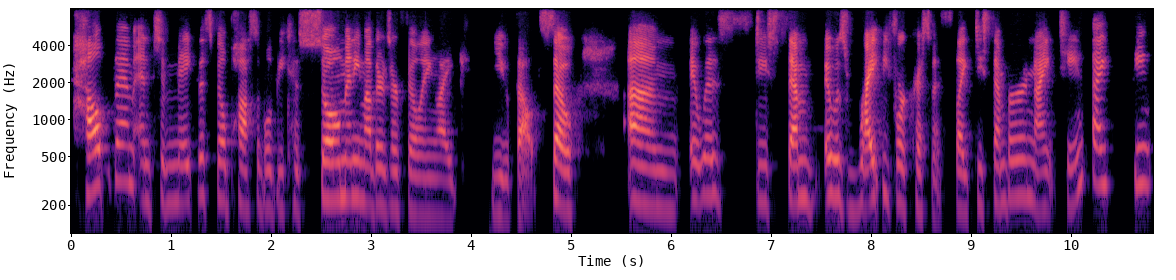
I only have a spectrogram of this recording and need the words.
help them and to make this feel possible because so many mothers are feeling like you felt. So um it was December it was right before Christmas, like December 19th, I think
